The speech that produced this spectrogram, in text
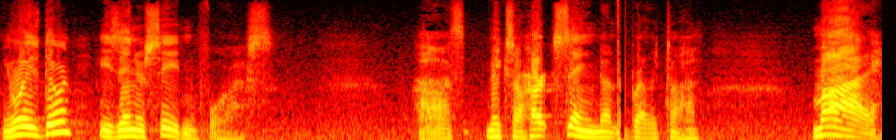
You know what he's doing? He's interceding for us. Oh, it makes our heart sing, doesn't it, Brother Tom? My.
